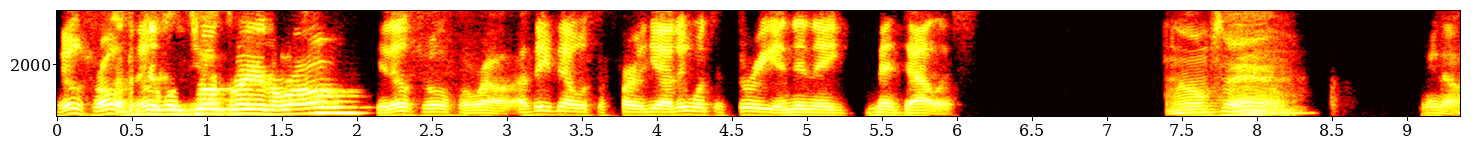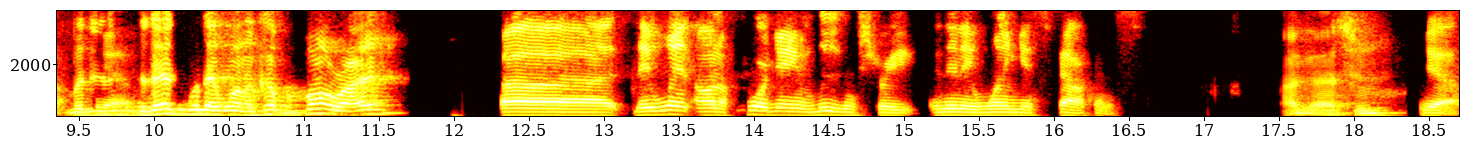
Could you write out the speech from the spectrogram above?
It was rolling. they was, went two or three in a row. yeah, they was rolling for a while. I think that was the first. Yeah, they went to three, and then they met Dallas. You know what I'm saying? You know, But then yeah. after that, what they won a couple more, right? uh, they went on a four-game losing streak, and then they won against Falcons. I got you. Yeah,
